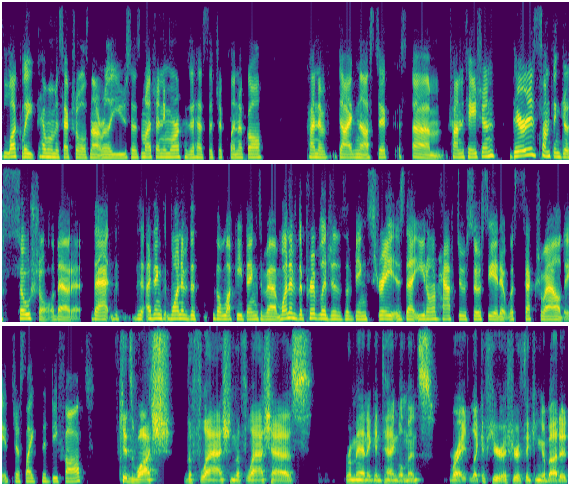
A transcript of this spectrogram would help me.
luckily, homosexual is not really used as much anymore because it has such a clinical kind of diagnostic um, connotation. There is something just social about it that th- th- I think one of the the lucky things about one of the privileges of being straight is that you don't have to associate it with sexuality. It's just like the default. Kids watch The Flash, and The Flash has romantic entanglements. Right. Like if you're if you're thinking about it,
